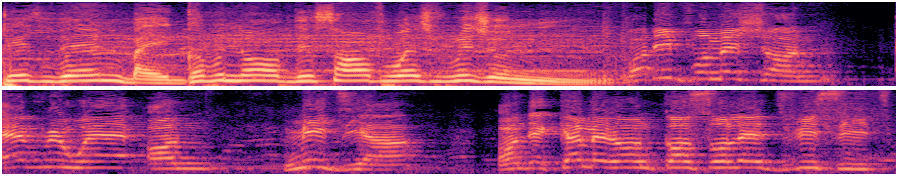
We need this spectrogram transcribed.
paid them by governor of the southwest region. For information, everywhere on media, on the Cameroon consulate visit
